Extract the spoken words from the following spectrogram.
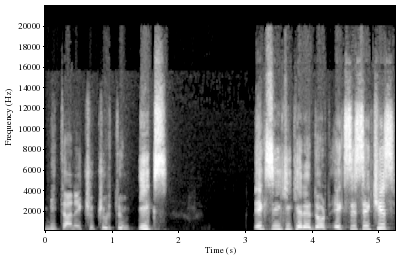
bir tane kükürtüm x. Eksi 2 kere 4 eksi 8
